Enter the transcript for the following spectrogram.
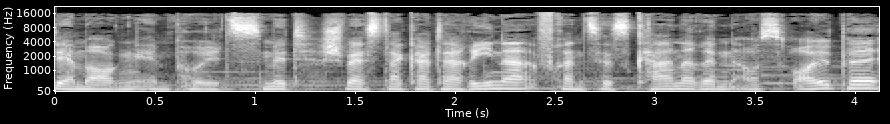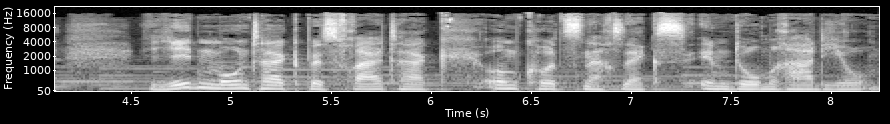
Der Morgenimpuls mit Schwester Katharina, Franziskanerin aus Olpe, jeden Montag bis Freitag um kurz nach sechs im Domradio.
